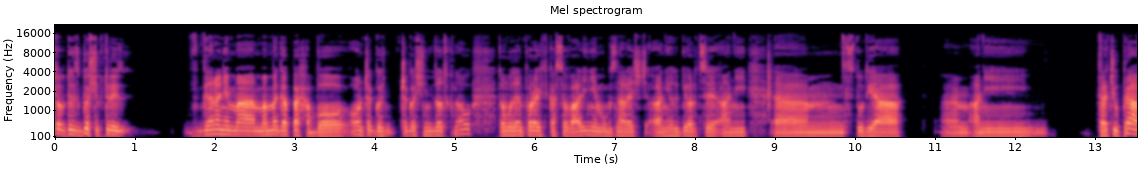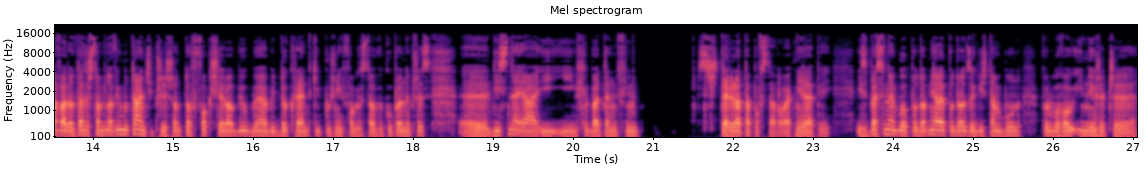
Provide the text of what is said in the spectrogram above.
to, to jest gościu, który generalnie ma, ma mega pecha, bo on czego, czego się nie dotknął, to mu ten projekt kasowali, nie mógł znaleźć ani odbiorcy, ani em, studia, em, ani tracił prawa, no tak zresztą Nowi Mutanci, przecież on to w Foxie robił, miał być dokrętki, później Fox został wykupiony przez e, Disneya i, i chyba ten film 4 lata powstawał, jak nie lepiej. I z Bastionem było podobnie, ale po drodze gdzieś tam Boone próbował innych rzeczy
